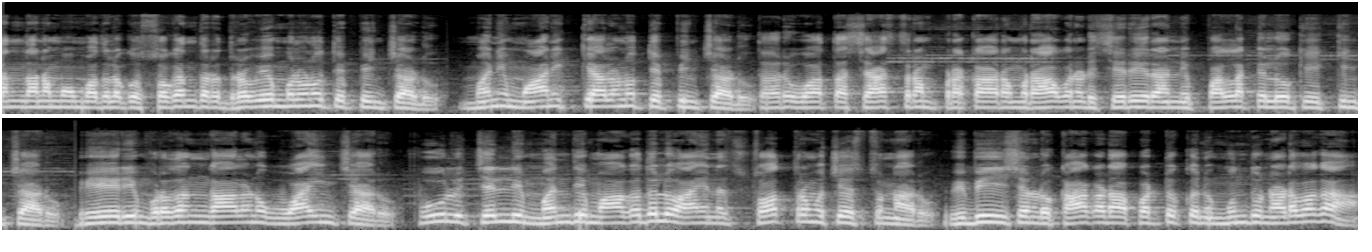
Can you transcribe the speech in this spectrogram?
చందనము మొదలగు సుగంధ ద్రవ్యములను తెప్పించాడు. మణి మాణిక్యాలను తెప్పించాడు. తరువాత శాస్త్రం ప్రకారం రావణుడి శరీరాన్ని పల్లకిలోకి ఎక్కించారు. వేరి మృదంగాలను వాయించారు. పూలు చెల్లి మంది మాగదులు ఆయన స్తోత్రము చేస్తున్నారు. విభీషణుడు కాగడా పట్టుకుని ముందు నడవగా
